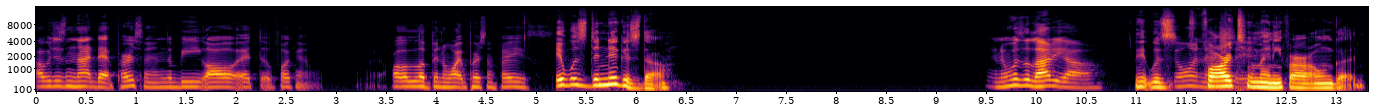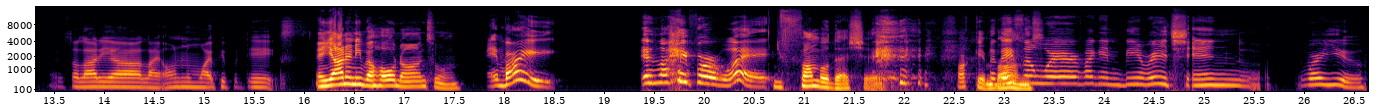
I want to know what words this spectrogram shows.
I was just not that person to be all at the fucking all up in a white person face. It was the niggas though. And it was a lot of y'all. It was far too many for our own good. It was a lot of y'all like on them white people dicks. And y'all didn't even hold on to them. And right. And like for what? You fumbled that shit. Fucking But they somewhere fucking being rich and where are you?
